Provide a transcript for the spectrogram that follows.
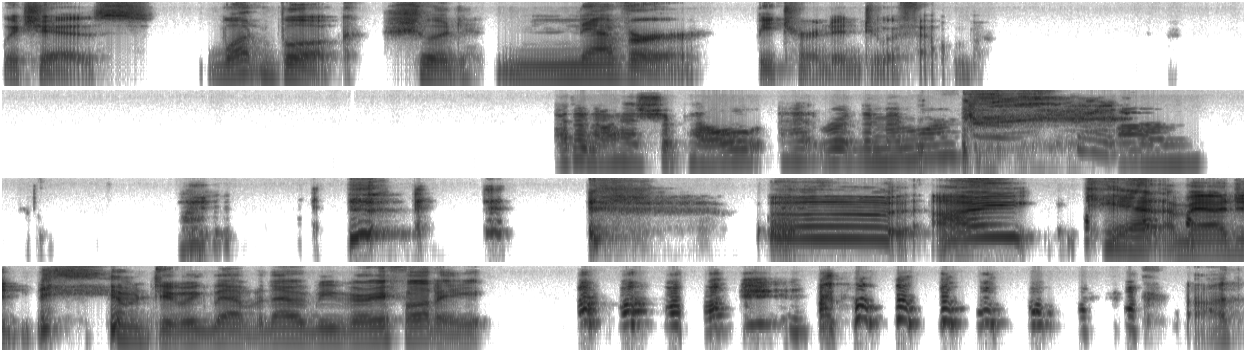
which is, what book should never be turned into a film? I don't know has chappelle had written a memoir um Uh, I can't imagine him doing that, but that would be very funny. God.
